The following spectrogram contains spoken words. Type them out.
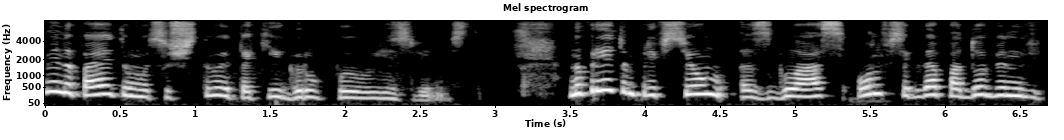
Именно поэтому существуют такие группы уязвимости. Но при этом при всем сглаз он всегда подобен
